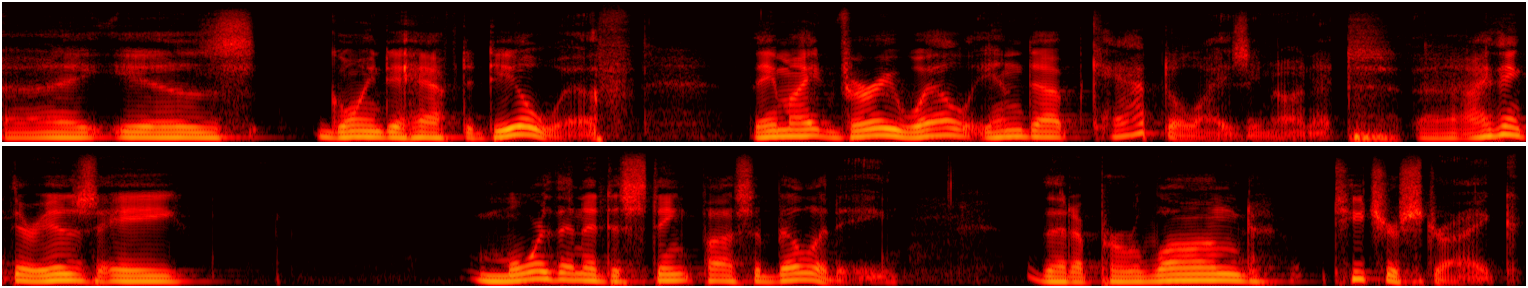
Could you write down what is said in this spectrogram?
uh, is going to have to deal with. They might very well end up capitalizing on it. Uh, I think there is a more than a distinct possibility that a prolonged teacher strike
